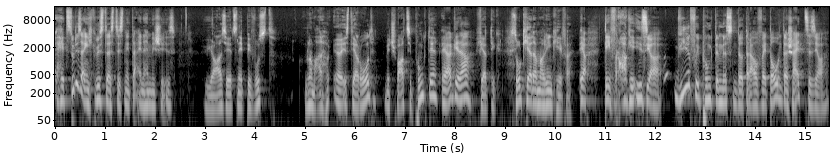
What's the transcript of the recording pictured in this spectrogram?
Hättest du das eigentlich gewusst, dass das nicht der Einheimische ist? Ja, ist jetzt nicht bewusst. Normal äh, ist der rot mit schwarzen Punkten. Ja, genau. Fertig. So kehrt der Marienkäfer. Ja, die Frage ist ja, wie viele Punkte müssen da drauf? Weil da unterscheidet es ja.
